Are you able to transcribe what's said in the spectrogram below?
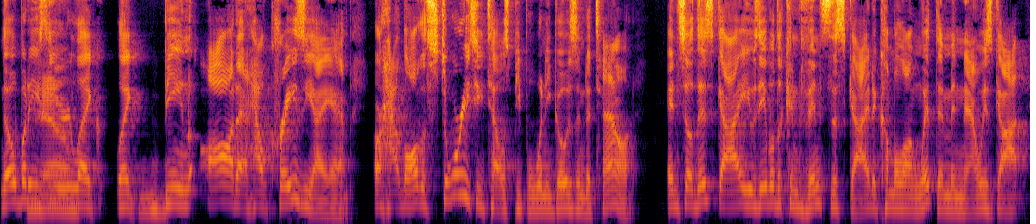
Nobody's Yeah. here like like being awed at how crazy I am or how all the stories he tells people when he goes into town. And so this guy, he was able to convince this guy to come along with him and now he's got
